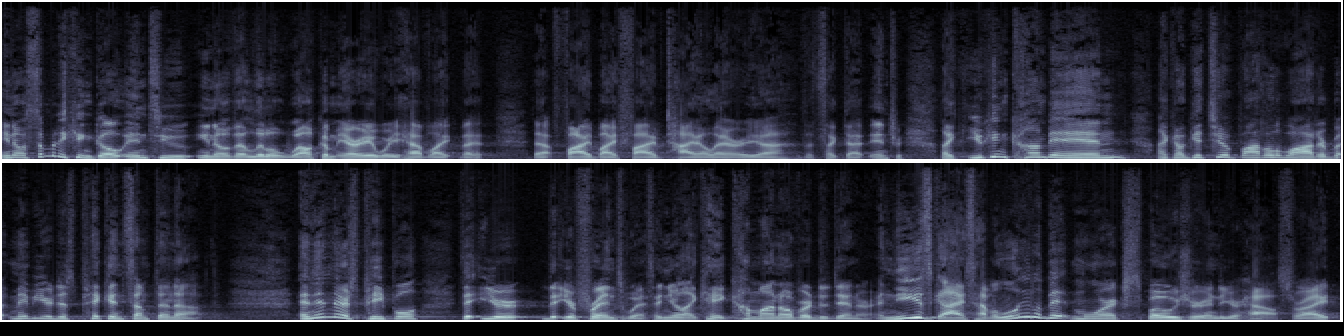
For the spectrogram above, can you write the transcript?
You know, somebody can go into, you know, the little welcome area where you have like that, that five by five tile area that's like that entry. Like you can come in, like I'll get you a bottle of water, but maybe you're just picking something up. And then there's people that you're, that you're friends with, and you're like, hey, come on over to dinner. And these guys have a little bit more exposure into your house, right?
